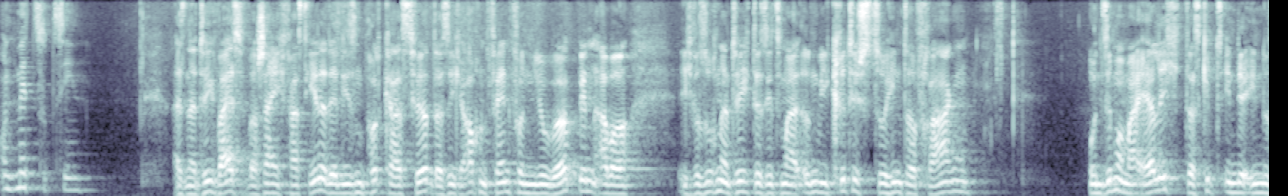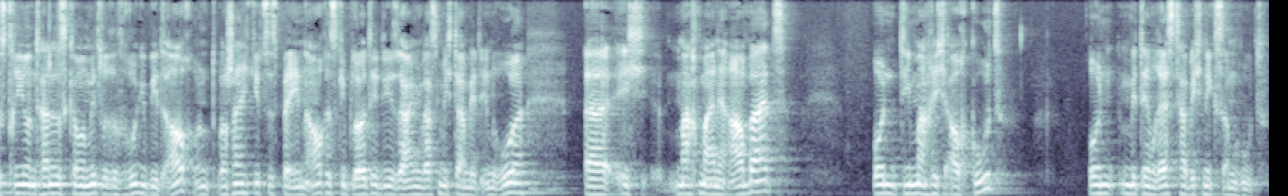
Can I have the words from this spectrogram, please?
und mitzuziehen. Also natürlich weiß wahrscheinlich fast jeder, der diesen Podcast hört, dass ich auch ein Fan von New Work bin, aber ich versuche natürlich, das jetzt mal irgendwie kritisch zu hinterfragen. Und sind wir mal ehrlich, das gibt's in der Industrie- und Handelskammer Mittleres Ruhrgebiet auch und wahrscheinlich gibt es bei Ihnen auch. Es gibt Leute, die sagen, lass mich damit in Ruhe. Äh, ich mache meine Arbeit und die mache ich auch gut und mit dem Rest habe ich nichts am Hut.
